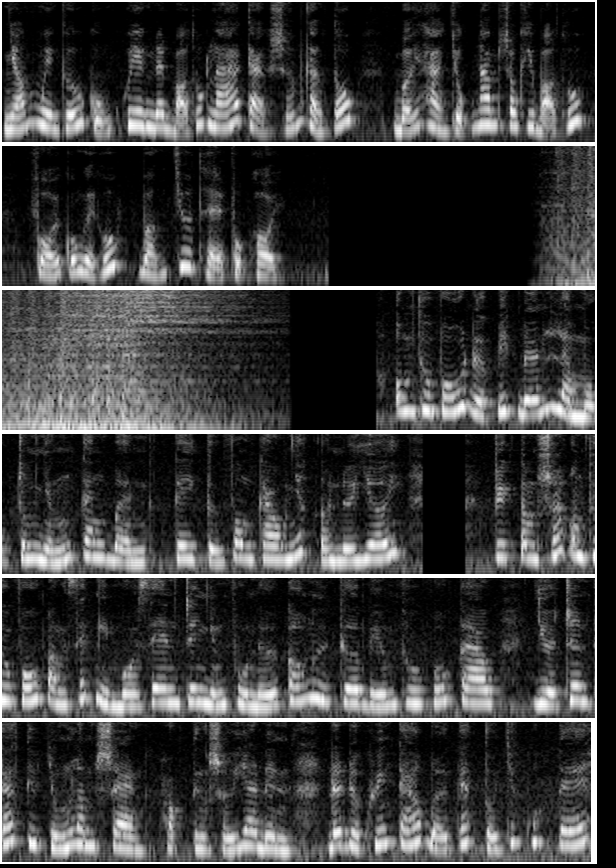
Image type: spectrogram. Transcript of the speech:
Nhóm nghiên cứu cũng khuyên nên bỏ thuốc lá càng sớm càng tốt, bởi hàng chục năm sau khi bỏ thuốc, phổi của người hút vẫn chưa thể phục hồi. Ung thư vú được biết đến là một trong những căn bệnh gây tử vong cao nhất ở nữ giới. Việc tầm soát ung thư vú bằng xét nghiệm bộ gen trên những phụ nữ có nguy cơ bị ung thư vú cao dựa trên các tiêu chuẩn lâm sàng hoặc tiền sử gia đình đã được khuyến cáo bởi các tổ chức quốc tế.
